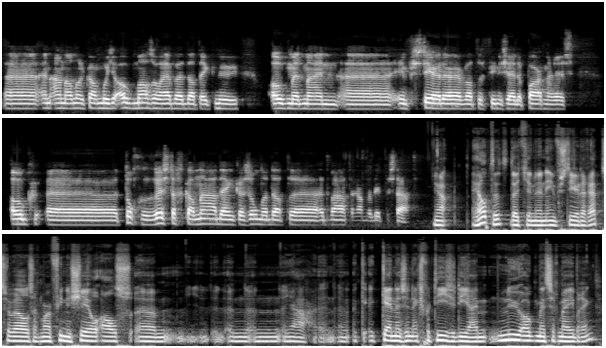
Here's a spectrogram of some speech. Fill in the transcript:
Uh, en aan de andere kant moet je ook mazzel hebben dat ik nu ook met mijn investeerder, wat de financiële partner is, ook toch rustig kan nadenken zonder dat het water aan de lippen staat. Ja, helpt het dat je een investeerder hebt, zowel zeg maar financieel als um, een, een, ja, een, een, kennis en expertise die hij nu ook met zich meebrengt?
